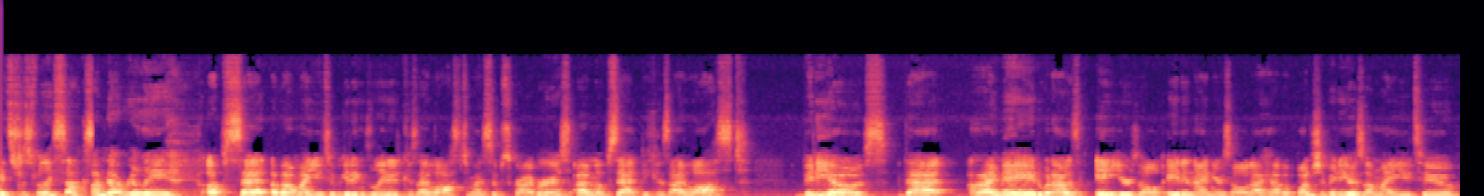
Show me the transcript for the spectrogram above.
it's just really sucks. I'm not really upset about my YouTube getting deleted because I lost my subscribers. I'm upset because I lost videos that I made when I was eight years old, eight and nine years old. I have a bunch of videos on my YouTube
